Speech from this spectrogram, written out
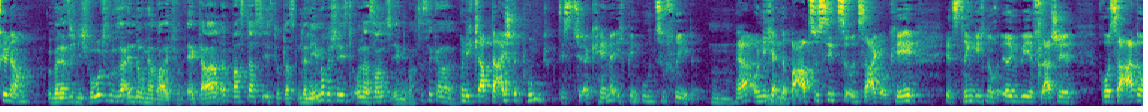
Genau. Und wenn er sich nicht wohlfühlt, muss er Änderungen herbeiführen. Egal, ob was das ist, ob das unternehmerisch ist oder sonst irgendwas. Das ist egal. Und ich glaube, da ist der Punkt, das zu erkennen, ich bin unzufrieden. Ja, und nicht an der Bar zu sitzen und sagen, okay, jetzt trinke ich noch irgendwie eine Flasche Rosado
